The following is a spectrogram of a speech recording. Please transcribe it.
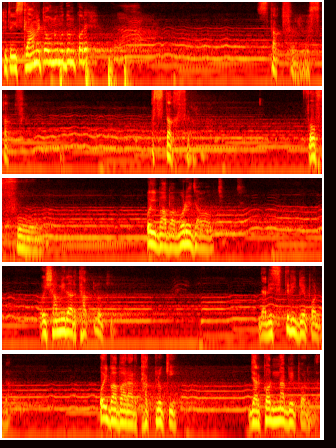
কিন্তু ইসলাম এটা অনুমোদন করে। আস্তাগফিরুল্লাহ, আস্তাগফিরুল্লাহ, আস্তাগফিরুল্লাহ। ওই বাবা মরে যাওয়া উচিত। ওই স্বামীর আর থাকল কি? যার স্ত্রী বেপর্দা, ওই বাবার আর থাকল কি? যার কন্যা বেপর্দা।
